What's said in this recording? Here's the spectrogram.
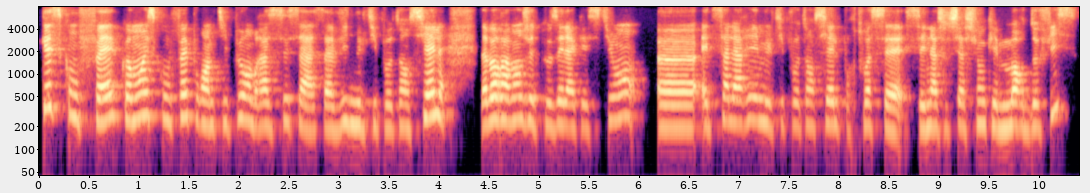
Qu'est-ce qu'on fait? Comment est-ce qu'on fait pour un petit peu embrasser sa, vie de multipotentiel? D'abord, avant, je vais te poser la question. Euh, être salarié multipotentiel, pour toi, c'est une association qui est morte d'office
